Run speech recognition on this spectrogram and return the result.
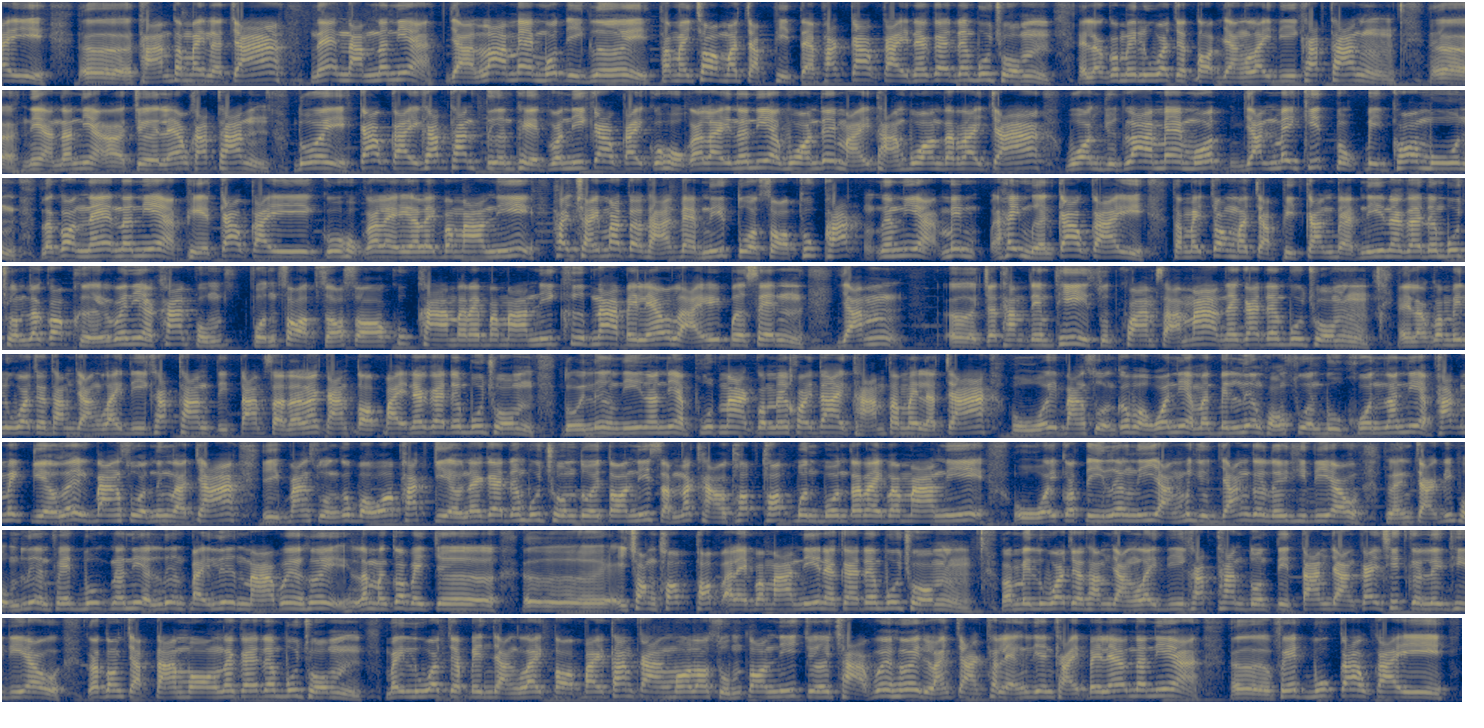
เออถามทำไมเหรอจ้าแนะนำนะเนี่ยอย่าล่าแม่มดอีกเลยทำไมชอบมาจับผิดแต่พรรคก้าวไกลนะครับท่านผู้ชม เราก็ไม่รู้ว่าจะตอบอย่างไรดีครับท่านเออเนี่ยนั่นเนี่ยเจอแล้วครับท่าน โดยก้าวไกลครับท่านเตือนเพจวันนี้ก้าวไกลโกหกอะไรนะเนี่ยวอนได้ไหมถามวอนอะไรจ้าวอนหยุดล่าแม่มด ยันไม่คิดปกปิดข้อมูล แล้วก็แนะนะเนี่ยเพจก้าวไกลโกหกอะไรอะไรประมาณนี้ ให้ใช้มาตรฐานแบบนี้ตรวจสอบทุกพักนั่นเนี่ยไม่ให้เหมือนก้าวไกลทำไมจ้องมาจับผิดกันแบบนี้นะครับท่านผู้ชมแล้วก็เผยว่าเนี่ยคาดผมผลสอบสสคุกคามอะไรประมาณนี้คืบหน้าไปแล้วหลายเปอร์เซ็นต์ย้ำ เออจะทำเต็มที่สุดความสามารถนะครับท่านผู้ชมไอเราก็ไม่รู้ว่าจะทำอย่างไรดีครับท่านติดตามสถานการณ์ต่อไปนะครับท่านผู้ชม โดยเรื่องนี้นั้นเนี่ยพูดมากก็ไม่ค่อยได้ถามทำไมล่ะจ๊ะโอ้ยบางส่วนก็บอกว่าเนี่ยมันเป็นเรื่องของส่วนบุคคลแล้วเนี่ยพักไม่เกี่ยวแล้วอีกบางส่วนหนึ่งล่ะจ๊ะอีกบางส่วนก็บอกว่าพักเกี่ยวนะครับท่านผู้ชม โดยตอนนี้สำนักข่าวท็อปท็อปบนบนอะไรประมาณนี้โอ้ยก็ตีเรื่องนี้อย่างไม่หยุดยั้งกันเลยทีเดียว หลังจากที่ผมเลื่อน Facebook นะเนี่ยเลื่อนไปเลื่อนมาเว้ยเฮ้ยแล้วมันก็ไปเจอเออไอช่องท็อปท็อปอะไรประมาณนี้นะครับท่านผู้ชมก็ไม่รู้ว่าจะทำอย่างไรดีครับ ท่านโดนติดตามอย่างใกล้ชิดกันเลยทีเดียว ก็ต้องจับตามองนะครับท่านผู้ชม ไม่รู้ว่าจะเป็นอย่างไรต่อไปท่ามกลางมรสุมตอนนี้เจอฉาบเว้ยเฮ้ยหลังจากแถลงเรียนไขไปแล้วนะเนี่ยเออเฟซบุ๊กก้าวไกล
